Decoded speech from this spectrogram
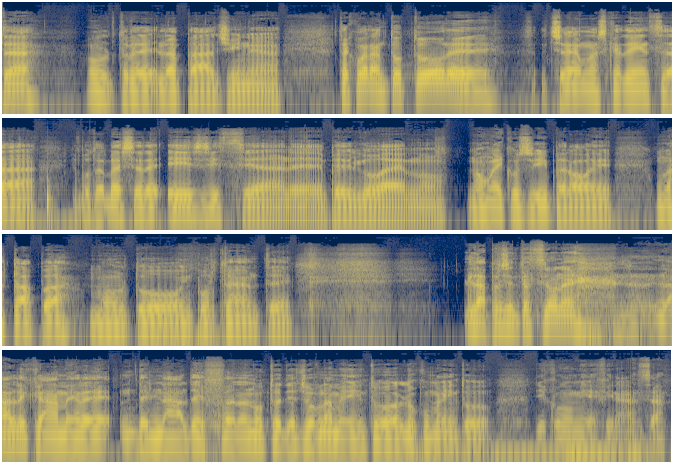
Libertà, oltre la pagina. Tra 48 ore c'è una scadenza che potrebbe essere esiziale per il governo. Non è così, però è una tappa molto importante. La presentazione alle Camere del NADEF, la nota di aggiornamento al documento di economia e finanza.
